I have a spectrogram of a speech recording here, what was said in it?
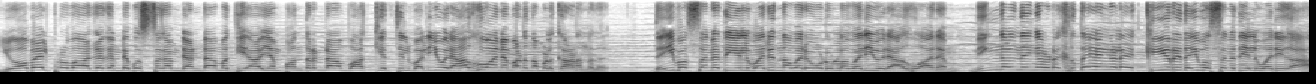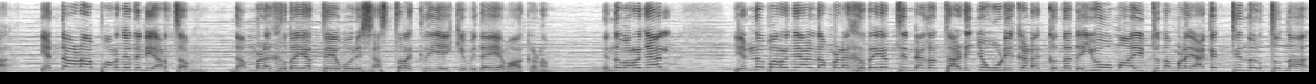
യോബേൽ പ്രവാചകന്റെ പുസ്തകം രണ്ടാം അധ്യായം പന്ത്രണ്ടാം വാക്യത്തിൽ വലിയൊരു ആഹ്വാനമാണ് നമ്മൾ കാണുന്നത്. ദൈവസന്നതിയിൽ വരുന്നവരോടുള്ള വലിയൊരു ആഹ്വാനം നിങ്ങൾ നിങ്ങളുടെ ഹൃദയങ്ങളെ കീറി ദൈവസന്നതിയിൽ വരിക. എന്താണ് ആ പറഞ്ഞതിന്റെ അർത്ഥം? നമ്മുടെ ഹൃദയത്തെ ഒരു ശസ്ത്രക്രിയയ്ക്ക് വിധേയമാക്കണം. എന്ന് പറഞ്ഞാൽ എന്ന് പറഞ്ഞാൽ നമ്മുടെ ഹൃദയത്തിന്റെ അകത്ത് അടിഞ്ഞുകൂടി കിടക്കുന്ന ദൈവവുമായിട്ട് നമ്മളെ അകറ്റി നിർത്തുന്ന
